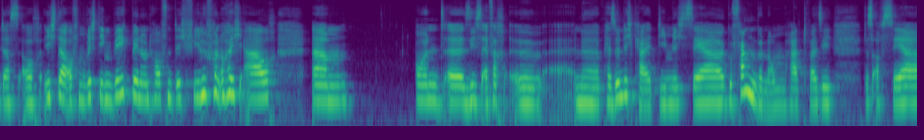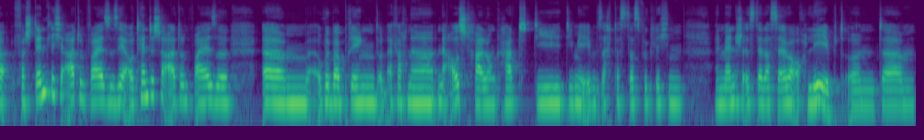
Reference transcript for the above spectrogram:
dass auch ich da auf dem richtigen Weg bin und hoffentlich viele von euch auch. Ähm, und äh, sie ist einfach äh, eine Persönlichkeit, die mich sehr gefangen genommen hat, weil sie das auf sehr verständliche Art und Weise, sehr authentische Art und Weise ähm, rüberbringt und einfach eine, eine Ausstrahlung hat, die, die mir eben sagt, dass das wirklich ein, ein Mensch ist, der das selber auch lebt. Und ähm,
